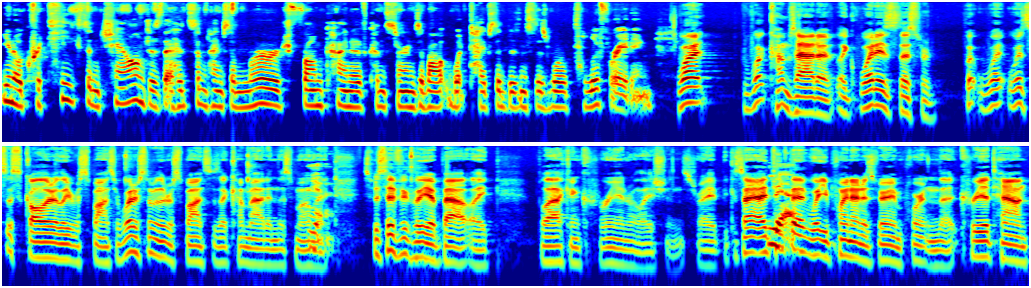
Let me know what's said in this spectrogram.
you know critiques and challenges that had sometimes emerged from kind of concerns about what types of businesses were proliferating. What what comes out of like what is this sort of what, what what's the scholarly response, or what are some of the responses that come out in this moment, yeah. specifically about like Black and Korean relations, right? Because I, I think yeah. that what you point out is very important. That Koreatown,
